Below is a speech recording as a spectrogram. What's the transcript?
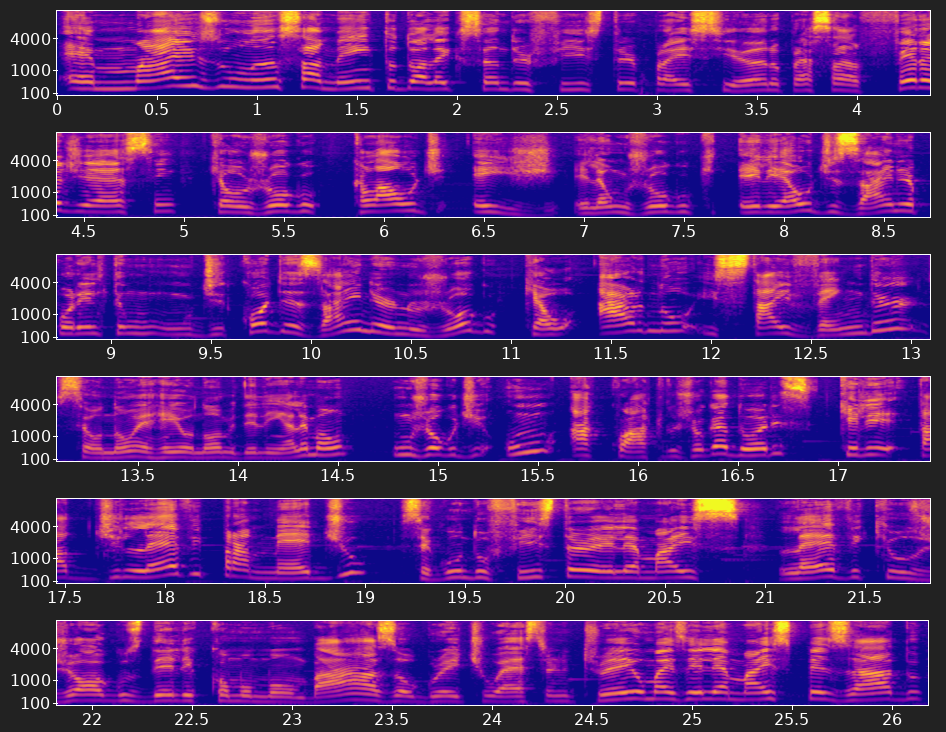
É mais um lançamento do Alexander Pfister para esse ano, para essa feira de Essen, que é o jogo Cloud Age. Ele é um jogo que ele é o designer, porém ele tem um, co-designer no jogo, que é o Arno Stuyvender, se eu não errei o nome dele em alemão. Um jogo de 1 a 4 jogadores, que ele tá de leve para médio. Segundo o Pfister, ele é mais leve que os jogos dele como Mombasa ou Great Western Trail, mas ele é mais pesado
